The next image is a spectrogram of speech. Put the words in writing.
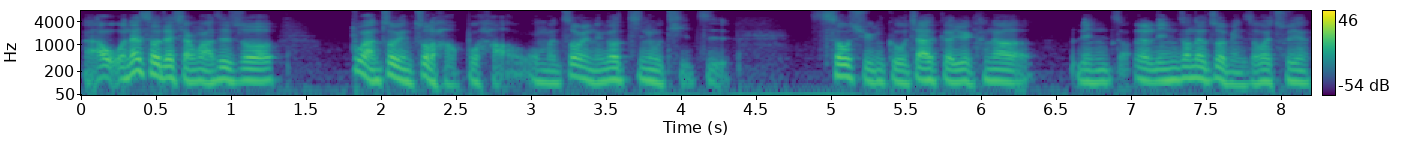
啊，我那时候的想法是说，不管作品做得好不好，我们终于能够进入体制，搜寻国家歌院看到林中呃林中的作品的时候，会出现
